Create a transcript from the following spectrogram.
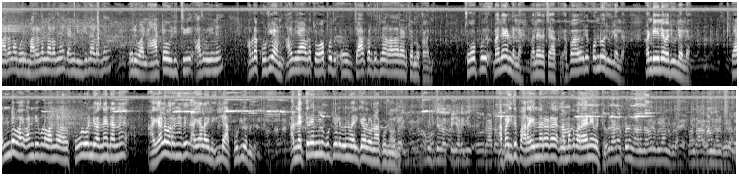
മരണം ഒരു മരണം നടന്ന് രണ്ട് ഇടി നടന്ന് ഒരു ആട്ടോ ഇടിച്ച് അത് വീണ് അവിടെ കുഴിയാണ്. അതിന് ഞാൻ അവിടെ ചോപ്പ് ചാക്കെടുത്തിട്ട് റാധാരം എടുത്തോണ്ട് കളഞ്ഞു ചോപ്പ് വലയുണ്ടല്ലോ വലയുടെ ചാക്ക്. അപ്പോൾ അവർ കൊണ്ടുവരില്ലല്ലോ വണ്ടിയിലെ വരില്ലല്ലോ രണ്ട് വണ്ടി വണ്ടിയും കൂടെ വന്ന് സ്കൂൾ വണ്ടി വന്നതിന്റെ അന്ന് അയാൾ പറഞ്ഞത് അയാളതിൽ ഇല്ല കുഴിയുണ്ട്. അന്ന് എത്രയെങ്കിലും കുട്ടികൾ വീണ് മരിക്കാനുള്ളൂ ആ കുഴിയിൽ. അപ്പൊ ഇത് പറയുന്നവരോട് നമുക്ക് പറയാനേ പറ്റൂ. ഇവരാണ് എപ്പോഴും കാണുന്നത്. അവരെ വീടാണ് ഇവിടെ. അതുകൊണ്ട് ആ കാണുന്ന വീടാണ്.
